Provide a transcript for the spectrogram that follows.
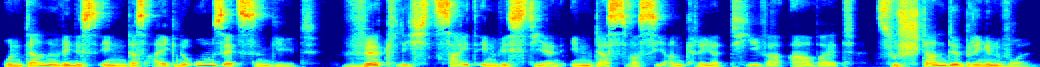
Und dann, wenn es in das eigene Umsetzen geht, wirklich Zeit investieren in das, was Sie an kreativer Arbeit zustande bringen wollen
